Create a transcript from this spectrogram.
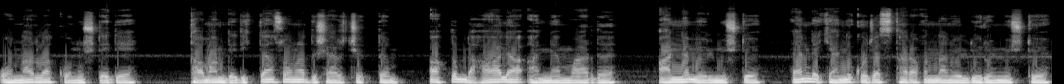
onlarla konuş dedi. Tamam dedikten sonra dışarı çıktım. Aklımda hala annem vardı. Annem ölmüştü. Hem de kendi kocası tarafından öldürülmüştü.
